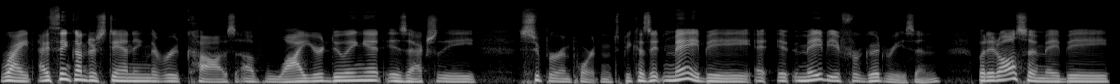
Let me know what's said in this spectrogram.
Right. I think understanding the root cause of why you're doing it is actually super important because it may be it, may be for good reason, but it also may be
